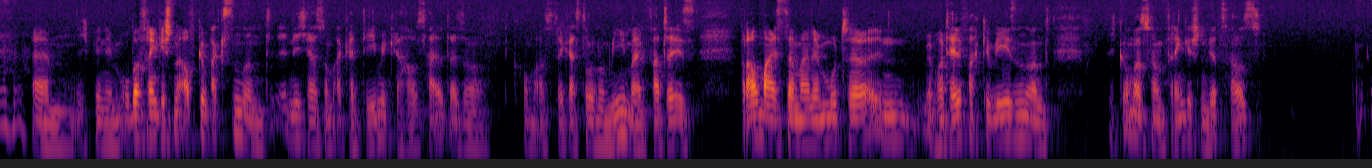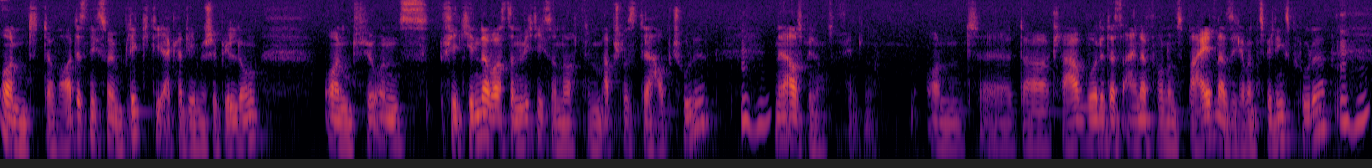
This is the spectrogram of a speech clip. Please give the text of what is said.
ähm, ich bin im Oberfränkischen aufgewachsen und nicht aus einem Akademikerhaushalt, also ich komme aus der Gastronomie. Mein Vater ist Braumeister, meine Mutter in, im Hotelfach gewesen und ich komme aus einem fränkischen Wirtshaus. Und da war das nicht so im Blick, die akademische Bildung. Und für uns vier Kinder war es dann wichtig, so nach dem Abschluss der Hauptschule Mhm. eine Ausbildung zu finden. Und äh, da klar wurde, dass einer von uns beiden, also ich habe einen Zwillingsbruder, Mhm.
